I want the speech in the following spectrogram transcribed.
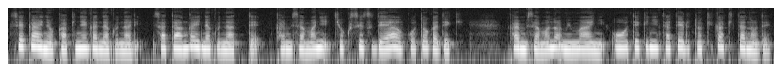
世界の垣根がなくなり、サタンがいなくなって神様に直接出会うことができ、神様の見舞いに大敵に立てる時が来たので、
